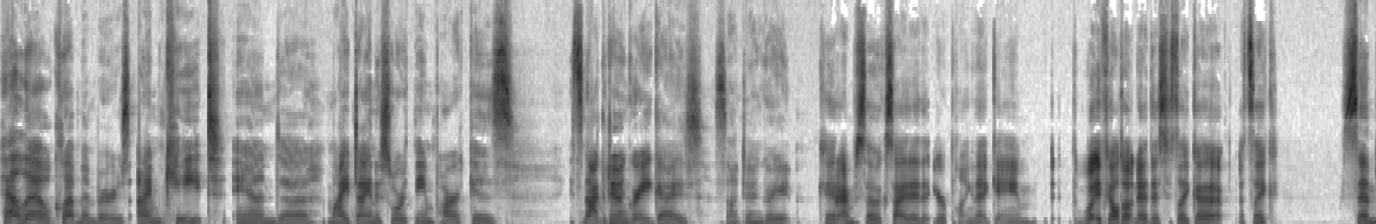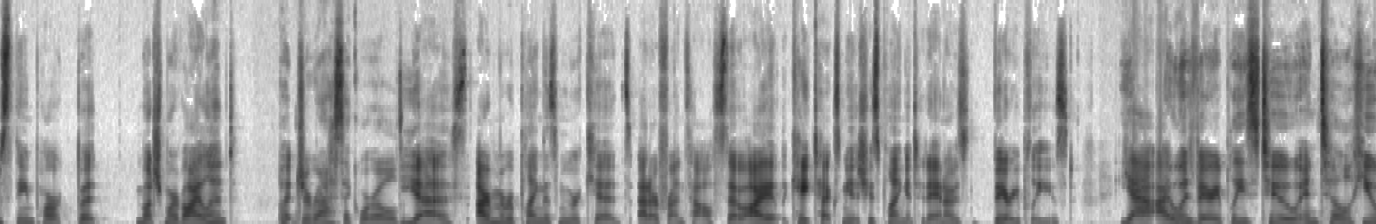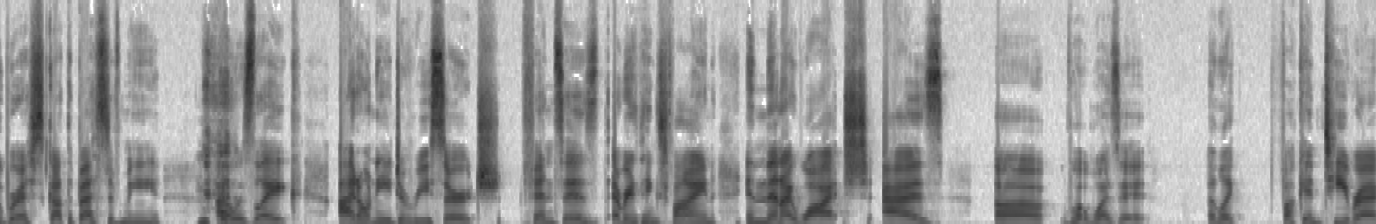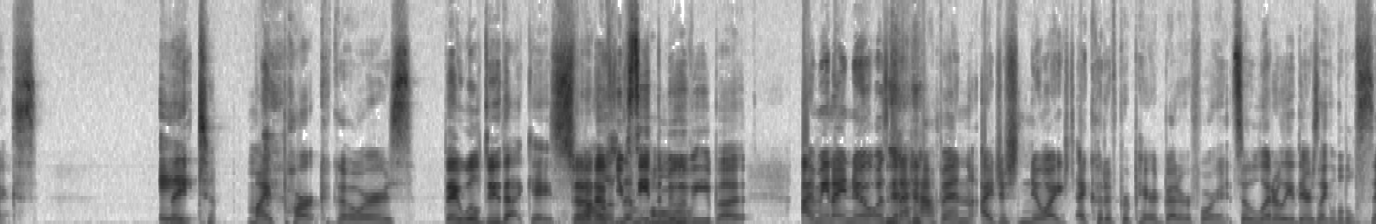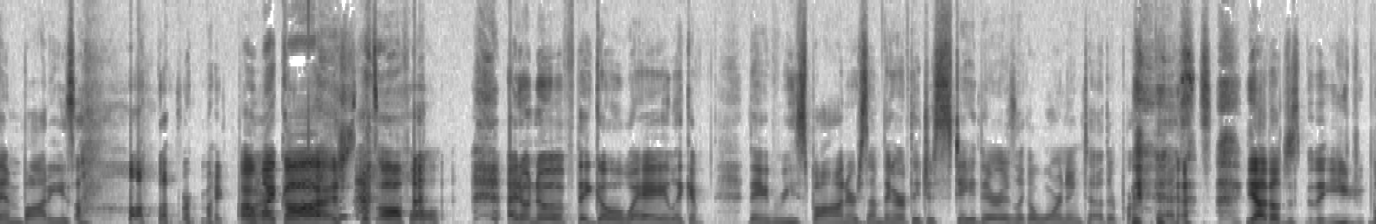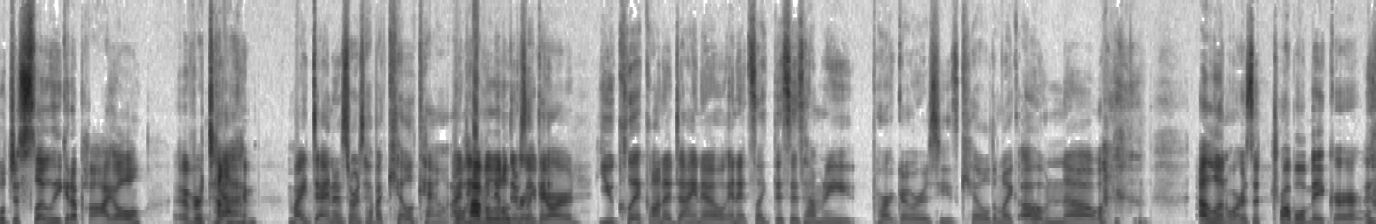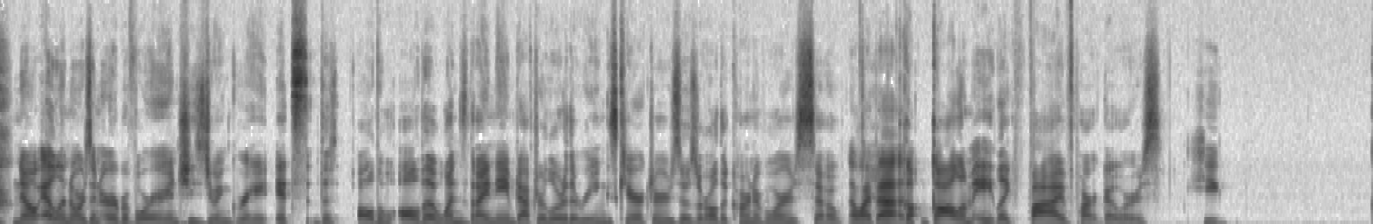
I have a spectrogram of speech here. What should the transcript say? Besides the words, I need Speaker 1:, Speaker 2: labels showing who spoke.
Speaker 1: Hello, club members. I'm Kate, and uh, my dinosaur theme park is. It's not doing great, guys. It's not doing great.
Speaker 2: Kate, I'm so excited that you're playing that game. If y'all don't know this? It's like a it's like Sims theme park, but much more violent.
Speaker 1: But Jurassic World.
Speaker 2: Yes, I remember playing this when we were kids at our friend's house. So I Kate texted me that she was playing it today, and I was very pleased.
Speaker 1: Yeah, I was very pleased too until hubris got the best of me. I was like, I don't need to research fences. Everything's fine. And then I watched as uh what was it? A like fucking T-Rex ate my park goers.
Speaker 2: They will do that, Kate. I don't know if you've seen the movie, but
Speaker 1: I mean, I knew it was going to happen. I just knew I I could have prepared better for it. So literally there's like little sim bodies all over my oh park.
Speaker 2: oh my gosh, that's awful.
Speaker 1: I don't know if they go away, like if they respawn or something, or if they just stayed there as like a warning to other park guests.
Speaker 2: yeah, they'll just you will just slowly get a pile over time.
Speaker 1: My dinosaurs have a kill count.
Speaker 2: You'll have a
Speaker 1: even know-
Speaker 2: little
Speaker 1: there's, like,
Speaker 2: graveyard.
Speaker 1: you click on a dino and it's like this is how many park goers he's killed. I'm like, oh no.
Speaker 2: Eleanor is a troublemaker.
Speaker 1: no, Eleanor's an herbivore and she's doing great. It's the all the all the ones that I named after Lord of the Rings characters. Those are all the carnivores. So
Speaker 2: Oh, I bet.
Speaker 1: Go- Gollum ate like five park goers.
Speaker 2: he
